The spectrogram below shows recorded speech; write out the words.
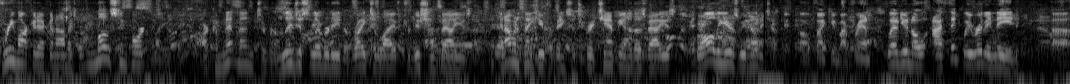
free market economics, but most importantly, our commitment to religious liberty, the right to life, traditional values. And I want to thank you for being such a great champion of those values for all the years we've known each other. Oh, thank you, my friend. Well, you know, I think we really need uh,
